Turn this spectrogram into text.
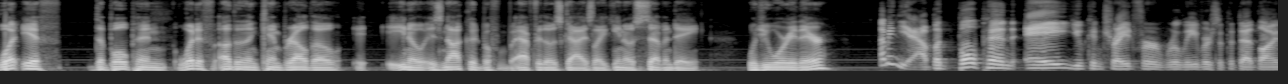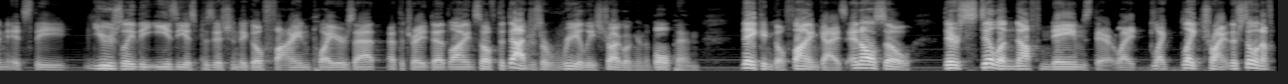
what if the bullpen? What if other than Kimbrel though, i you know, is not good before, after those guys, like you know, seven to eight? Would you worry there? I mean, yeah, but bullpen A, you can trade for relievers at the deadline. It's the usually the easiest position to go find players at at the trade deadline. So if the Dodgers are really struggling in the bullpen, they can go find guys. And also, there's still enough names there, like like Blake Treinen. There's still enough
